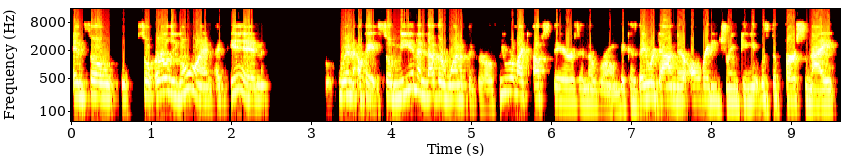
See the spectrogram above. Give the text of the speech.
And so, so early on, again, when okay, so me and another one of the girls, we were like upstairs in the room because they were down there already drinking. It was the first night,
